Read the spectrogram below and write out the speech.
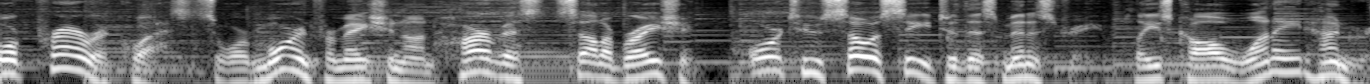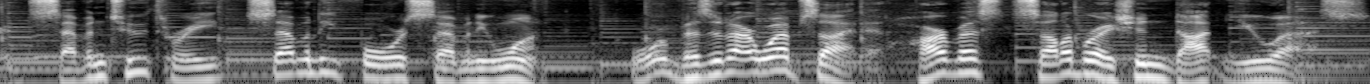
For prayer requests or more information on Harvest Celebration or to sow a seed to this ministry, please call 1 800 723 7471 or visit our website at harvestcelebration.us.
